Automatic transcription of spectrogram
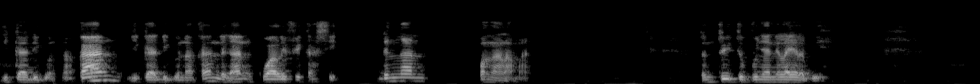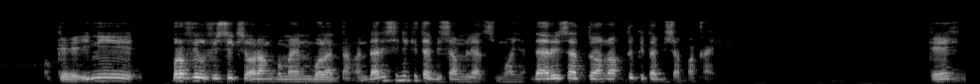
jika digunakan, jika digunakan dengan kualifikasi, dengan pengalaman. Tentu itu punya nilai lebih. Oke, ini profil fisik seorang pemain bola tangan. Dari sini kita bisa melihat semuanya. Dari satuan waktu kita bisa pakai. Oke,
